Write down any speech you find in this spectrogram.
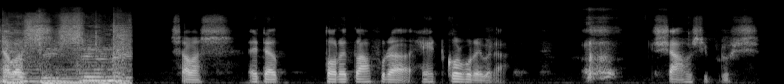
সাবাস। সাবাস এটা তরে তো আফুরা হেড করব রে বেড়া। সাহসী পুরুষ।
